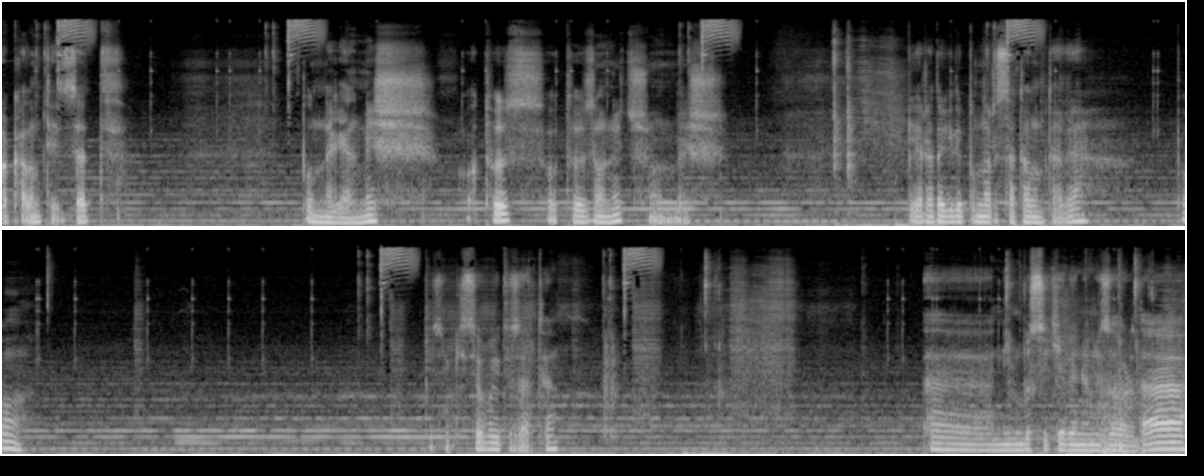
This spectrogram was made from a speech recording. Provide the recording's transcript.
bakalım teçhizat. Bununla gelmiş. 30, 30, 13, 15. Bir arada gidip bunları satalım tabi. Bu mu? Bizimkisi buydu zaten. Ee, Nimbus 2000'imiz orada.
